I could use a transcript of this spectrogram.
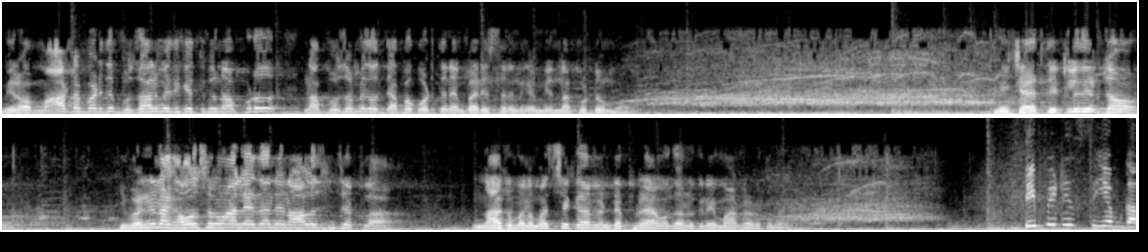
మీరు మాట పడితే భుజాల మీదకి ఎత్తుకున్నప్పుడు నా భుజం మీద దెబ్బ కొడితే నేను భరిస్తాను ఎందుకంటే మీరు నా కుటుంబం. మీ చేత తిట్లు తింటాం. ఇవన్నీ నాకు అవసరమా లేదా నేను ఆలోచించట్లా. నాకు మన మత్స్యకారులంటే ప్రేమ కనుక నేను మాట్లాడుతున్నాను. డిప్యూటీ సీఎంగా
